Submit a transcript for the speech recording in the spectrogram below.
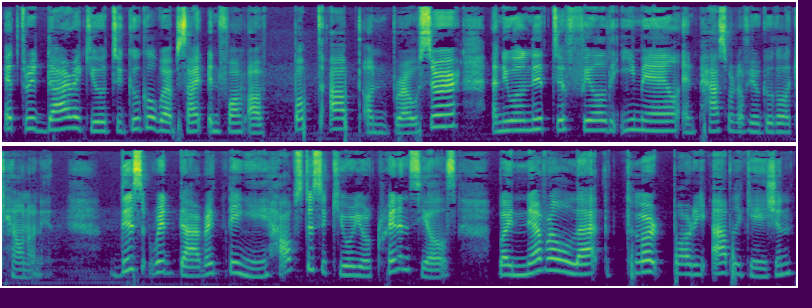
It redirects you to Google website in form of popped up on browser and you will need to fill the email and password of your Google account on it. This redirect thingy helps to secure your credentials by never let the third party application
